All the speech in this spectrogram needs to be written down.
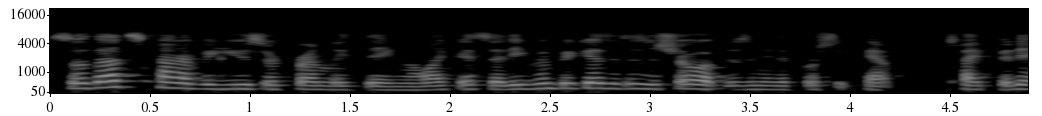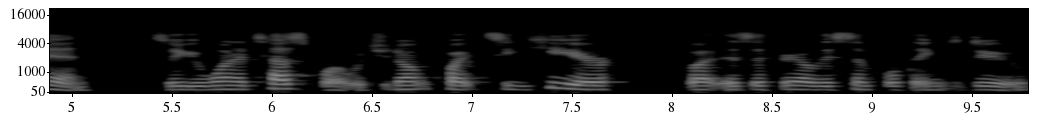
So that's kind of a user-friendly thing. Like I said, even because it doesn't show up doesn't mean the person can't type it in. So you want to test for it, which you don't quite see here, but is a fairly simple thing to do.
